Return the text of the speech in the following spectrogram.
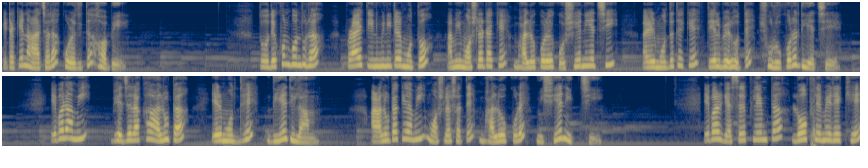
এটাকে নাড়াচাড়া করে দিতে হবে। তো দেখুন বন্ধুরা, প্রায় তিন মিনিটের মতো আমি মশলাটাকে ভালো করে কষিয়ে নিয়েছি আর এর মধ্যে থেকে তেল বের হতে শুরু করে দিয়েছে। এবার আমি ভেজে রাখা আলুটা এর মধ্যে দিয়ে দিলাম। আর আলুটাকে আমি মশলার সাথে ভালো করে মিশিয়ে নিচ্ছি। এবার গ্যাসের ফ্লেমটা লো ফ্লেমে রেখে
